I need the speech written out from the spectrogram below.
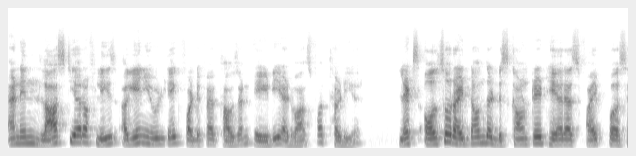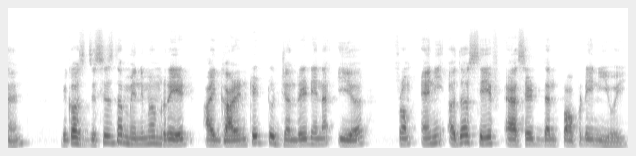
and in last year of lease again you will take 45000 AED advance for third year. Let's also write down the discount rate here as 5% because this is the minimum rate I guaranteed to generate in a year from any other safe asset than property in UAE.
